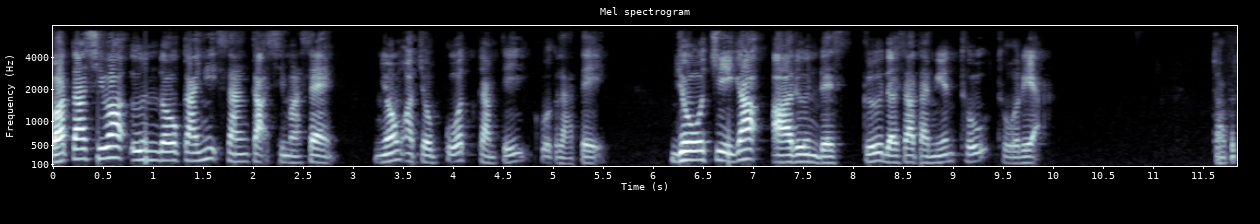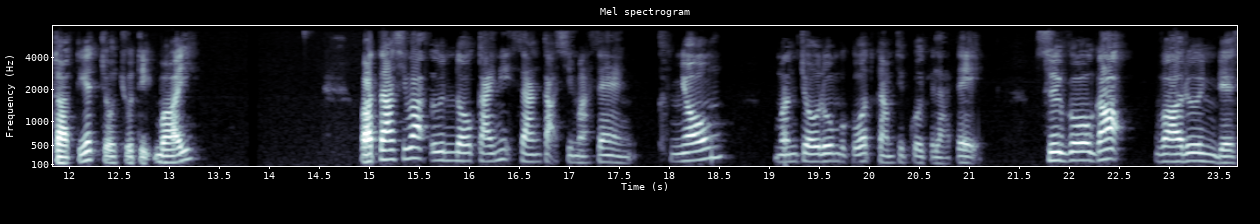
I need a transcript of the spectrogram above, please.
វតាស៊ីវ៉ាអ៊ុនដូកៃនេះសាងកាស៊ីម៉ាសេខ្ញុំអត់ចូលគួតកម្មវិធីគួតកលាទេយោជីកាអរុនដេសគឺដោយសារតែមានធុធរៈតបន្តទៀតចូលជួរទី3វតាស៊ីវ៉ាអ៊ុនដូកៃនេះសាងកាស៊ីម៉ាសេខ្ញុំមិនចូលរួមប្រកួតកម្មវិធីគួតកលាទេ ស៊ឺហ្គោកវ៉ារុនដេស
